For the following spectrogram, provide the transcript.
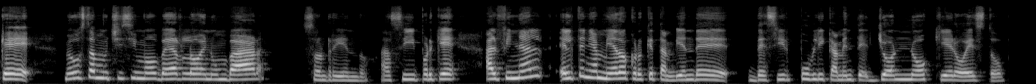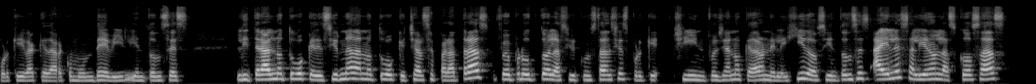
que me gusta muchísimo verlo en un bar sonriendo, así, porque al final él tenía miedo, creo que también de decir públicamente, yo no quiero esto, porque iba a quedar como un débil, y entonces literal no tuvo que decir nada, no tuvo que echarse para atrás, fue producto de las circunstancias porque, chin, pues ya no quedaron elegidos y entonces a él le salieron las cosas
